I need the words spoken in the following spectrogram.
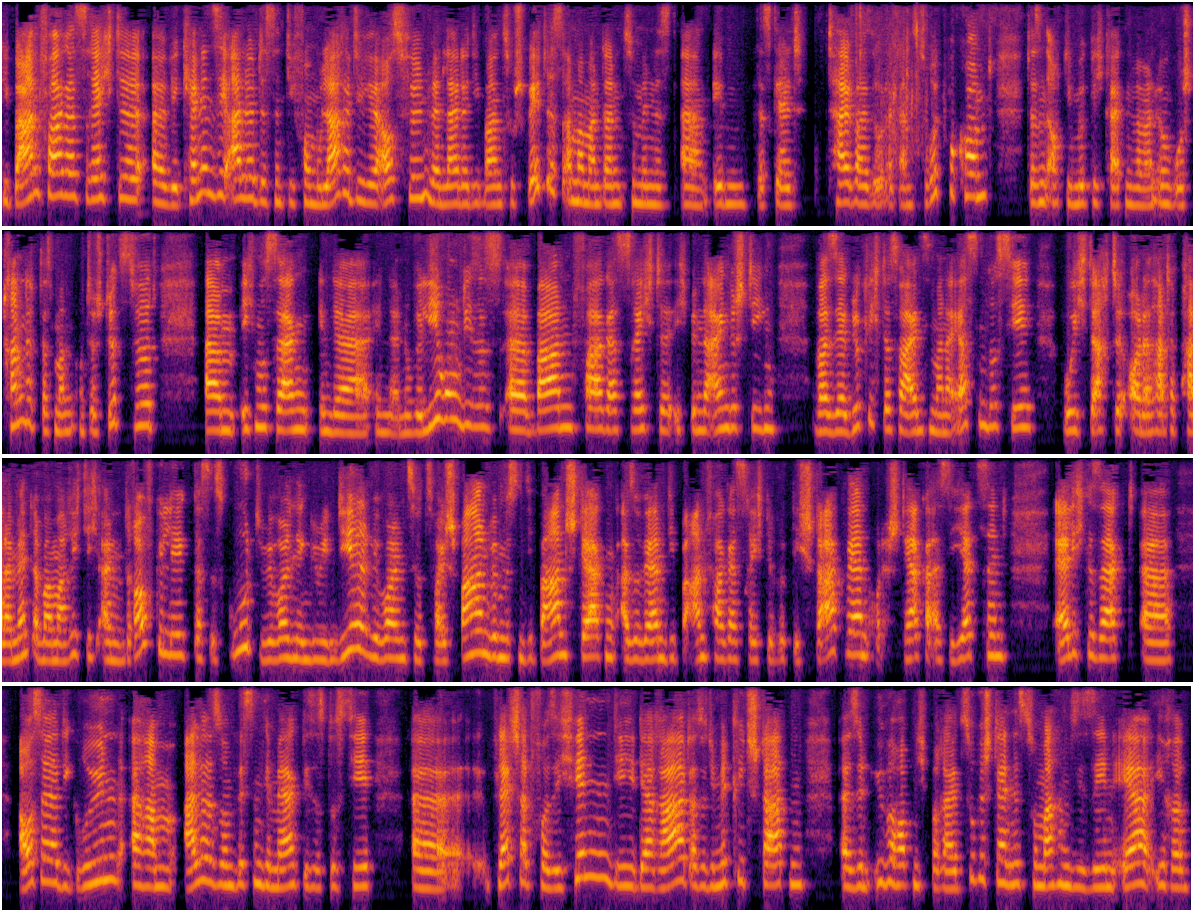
Die Bahnfahrgastrechte, äh, wir kennen sie alle, das sind die Formulare, die wir ausfüllen, wenn leider die Bahn zu spät ist, aber man dann zumindest äh, eben das Geld teilweise oder ganz zurückbekommt. Da sind auch die Möglichkeiten, wenn man irgendwo strandet, dass man unterstützt wird. Ähm, ich muss sagen, in der, in der Novellierung dieses äh, Bahnfahrgastrechte, ich bin da eingestiegen, war sehr glücklich. Das war eines meiner ersten Dossier, wo ich dachte, oh, da hat das Parlament aber mal richtig einen draufgelegt. Das ist gut. Wir wollen den Green Deal, wir wollen CO2 sparen, wir müssen die Bahn stärken. Also werden die Bahnfahrgastrechte wirklich stark werden oder stärker, als sie jetzt sind. Ehrlich gesagt, äh, außer die Grünen äh, haben alle so ein bisschen gemerkt, dieses Dossier äh, plätschert vor sich hin. Die, der Rat, also die Mitgliedstaaten, äh, sind überhaupt nicht bereit, Zugeständnis zu machen. Sie sehen eher ihre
